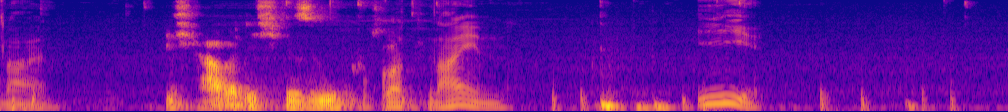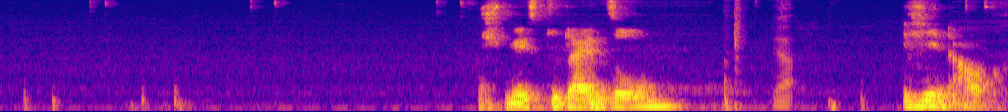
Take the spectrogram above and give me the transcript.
Nein. Ich habe dich Oh gesucht. Gott, nein. I. Verschmähst du deinen Sohn? Ja. Ich ihn auch.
